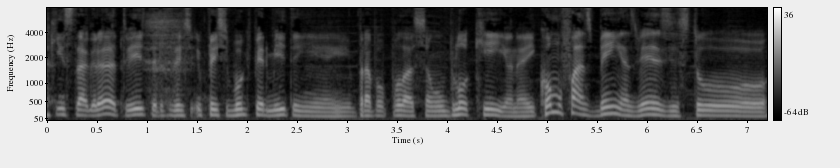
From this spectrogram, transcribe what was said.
que Instagram, Twitter e Facebook permitem eh, para a população o bloqueio, né? E como faz bem, às vezes, tu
